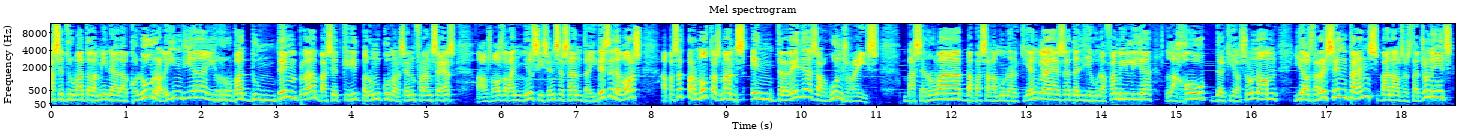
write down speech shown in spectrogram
Va ser trobat a la mina de Colur, a la Índia, i robat d'un temple, va ser adquirit per un comerciant francès als vols de l'any 1660, i des de llavors ha passat per moltes mans, entre elles alguns reis. Va ser robat, va passar a la monarquia anglesa, d'allí una família, la Hope, d'aquí el seu nom, i els darrers 100 anys van als Estats Units,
